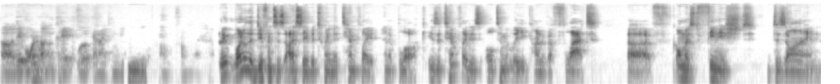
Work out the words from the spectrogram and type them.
uh, they've all done great work and i think we mm. from, from that I mean, one of the differences I see between a template and a block is a template is ultimately kind of a flat, uh, almost finished design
